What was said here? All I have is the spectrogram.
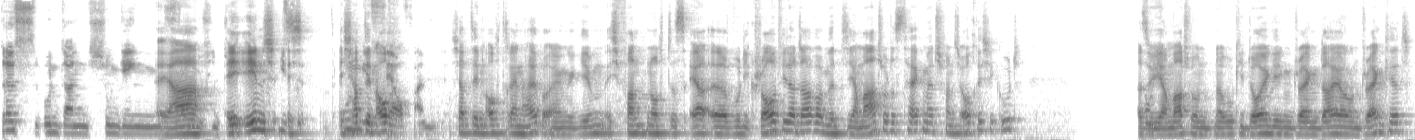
Das und dann schon gegen. Ja, eh, ähnlich. Ich, ich habe den auch, ich habe den auch dreieinhalb eingegeben. Ich fand noch das, äh, wo die Crowd wieder da war mit Yamato, das Tag Match fand ich auch richtig gut. Also Yamato und Naruki Doi gegen Dragon Dyer und Dragon Kid.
